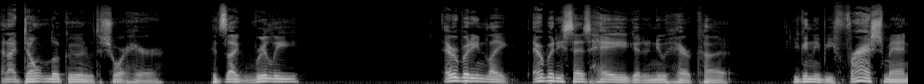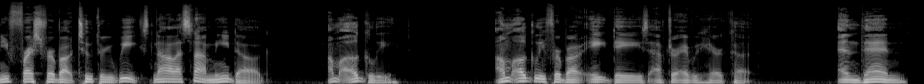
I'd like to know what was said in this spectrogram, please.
and I don't look good with short hair. It's like really everybody like everybody says, "Hey, you get a new haircut." You're gonna be fresh, man. You fresh for about two, three weeks. No, that's not me, dog. I'm ugly. I'm ugly for about eight days after every haircut. And then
